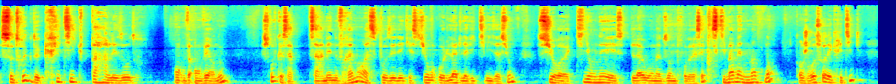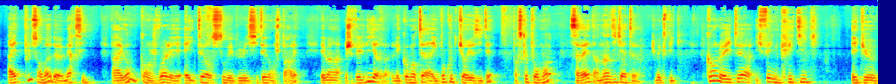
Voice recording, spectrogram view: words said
ce truc de critique par les autres en- envers nous, je trouve que ça, ça amène vraiment à se poser des questions au-delà de la victimisation sur euh, qui on est et là où on a besoin de progresser. Ce qui m'amène maintenant, quand je reçois des critiques, à être plus en mode euh, merci. Par exemple, quand je vois les haters sous mes publicités dont je parlais, eh ben, je vais lire les commentaires avec beaucoup de curiosité parce que pour moi, ça va être un indicateur. Je m'explique. quand le hater il fait une critique et que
